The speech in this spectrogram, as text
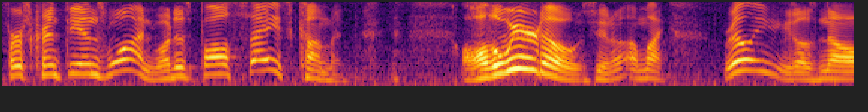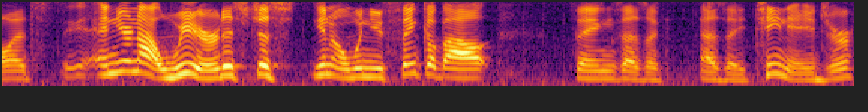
1 Corinthians 1. What does Paul say is coming? All the weirdos, you know. I'm like, really? He goes, no, it's, and you're not weird. It's just, you know, when you think about things as a, as a teenager,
